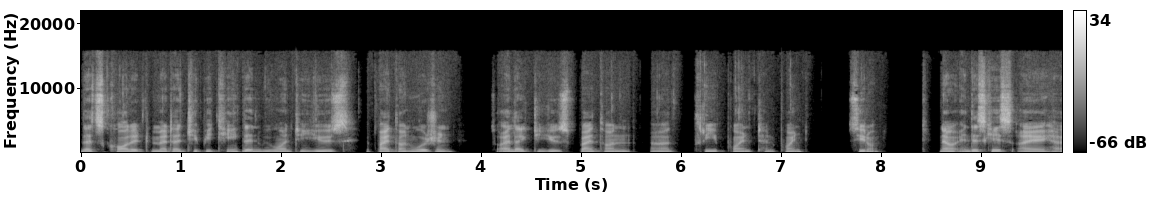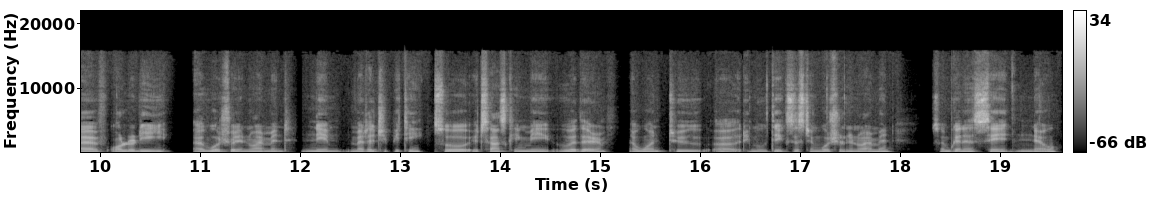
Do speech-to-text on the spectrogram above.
Let's call it meta GPT. Then we want to use the Python version. So I like to use Python uh, 3.10.0. Now, in this case, I have already a virtual environment named MetaGPT. So it's asking me whether I want to uh, remove the existing virtual environment. So I'm going to say no,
